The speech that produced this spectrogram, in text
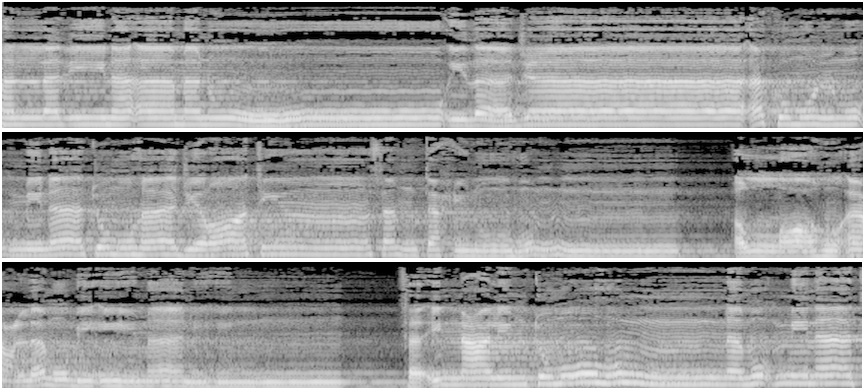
الذین اذا جاءكم المؤمنات مهاجرات فامتحنوهن الله اعلم بايمانهن فان علمتموهن مؤمنات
